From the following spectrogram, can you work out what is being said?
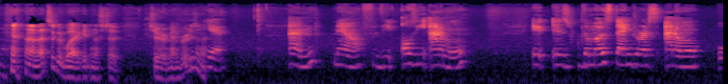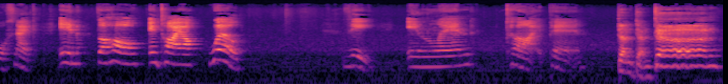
that's a good way of getting us to, to remember it, isn't it? Yeah. And now for the Aussie animal, it is the most dangerous animal or snake in the whole entire world. The inland taipan. Dun dun dun!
